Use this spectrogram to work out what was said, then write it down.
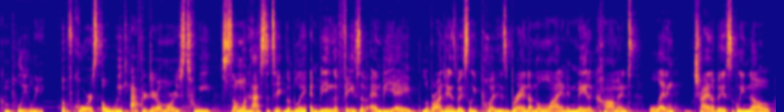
completely. Of course, a week after Daryl Morey's tweet, someone has to take the blame. And being the face of NBA, LeBron James basically put his brand on the line and made a comment letting China basically know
